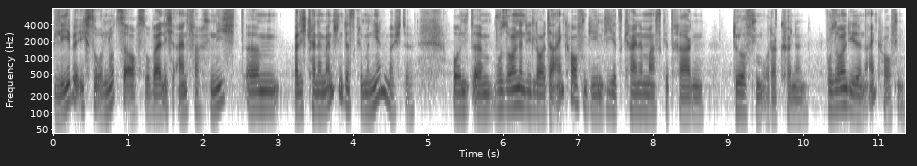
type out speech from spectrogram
lebe ich so und nutze auch so, weil ich einfach nicht, ähm, weil ich keine Menschen diskriminieren möchte. Und ähm, wo sollen denn die Leute einkaufen gehen, die jetzt keine Maske tragen dürfen oder können? Wo sollen die denn einkaufen?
